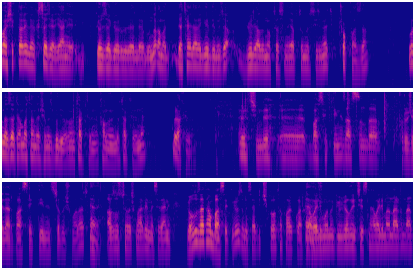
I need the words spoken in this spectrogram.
başlıklarıyla kısaca yani gözle görülürler bunlar ama detaylara girdiğimizde Gülyalı noktasında yaptığımız hizmet çok fazla. Bunu da zaten vatandaşımız biliyor. Onun takdirine, kamuoyunda takdirine bırakıyorum. Evet şimdi e, bahsettiğiniz aslında projeler, bahsettiğiniz çalışmalar Evet. az uz çalışmalar değil. Mesela hani yolu zaten bahsetmiyoruz da mesela bir çikolata park var. Evet. Havalimanı Gülyalı ilçesinde havalimanının ardından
